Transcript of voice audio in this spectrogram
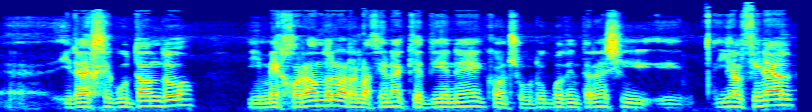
eh, irá ejecutando y mejorando las relaciones que tiene con su grupo de interés y, al final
